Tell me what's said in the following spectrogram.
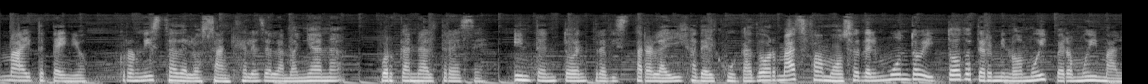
Maite Peño, cronista de Los Ángeles de la Mañana, por Canal 13, intentó entrevistar a la hija del jugador más famoso del mundo y todo terminó muy pero muy mal.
